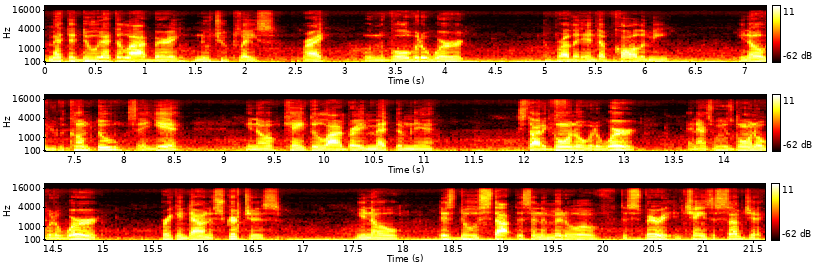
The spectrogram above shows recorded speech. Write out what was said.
met the dude at the library neutral place right when to go over the word the brother end up calling me you know you could come through? Said yeah you know came through the library met them there started going over the word. And as we was going over the word, breaking down the scriptures, you know, this dude stopped us in the middle of the spirit and changed the subject.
